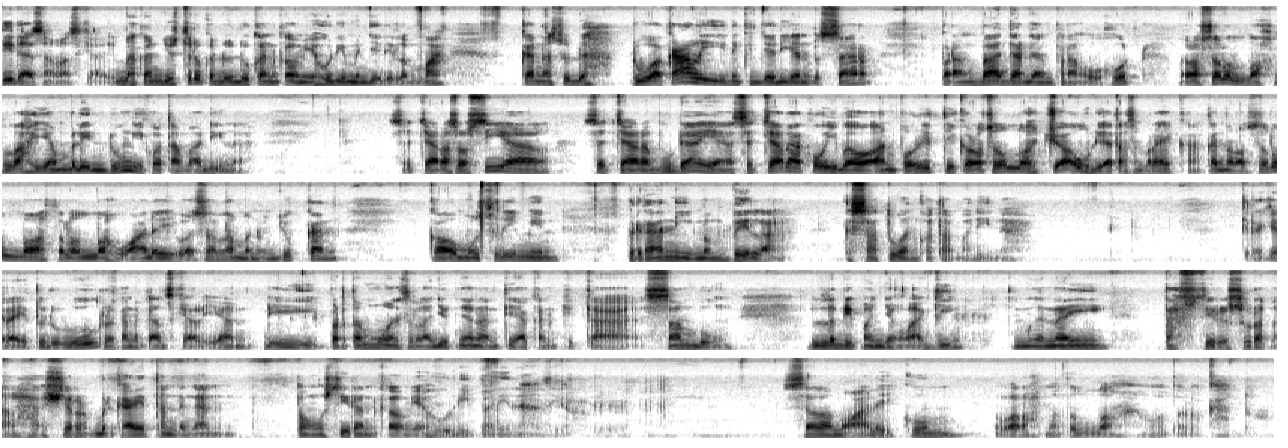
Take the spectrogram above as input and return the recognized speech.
Tidak sama sekali. Bahkan justru kedudukan kaum Yahudi menjadi lemah karena sudah dua kali ini kejadian besar perang Badar dan perang Uhud Rasulullah lah yang melindungi kota Madinah. Secara sosial, secara budaya, secara kewibawaan politik Rasulullah jauh di atas mereka karena Rasulullah Shallallahu Alaihi Wasallam menunjukkan kaum muslimin berani membela kesatuan kota Madinah. Kira-kira itu dulu rekan-rekan sekalian. Di pertemuan selanjutnya nanti akan kita sambung lebih panjang lagi mengenai tafsir surat Al-Hasyr berkaitan dengan pengusiran kaum Yahudi Bani Nadir. Assalamualaikum warahmatullahi wabarakatuh.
